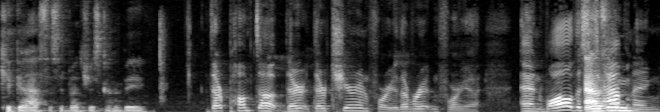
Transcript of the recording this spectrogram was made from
kick ass this adventure is gonna be. They're pumped up. They're they're cheering for you. They're rooting for you. And while this As is I'm- happening,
